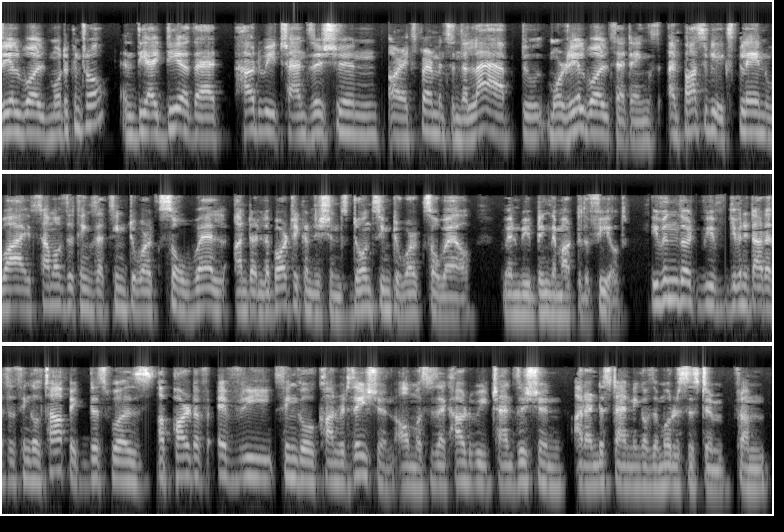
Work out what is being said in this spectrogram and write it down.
real world motor control and the idea that how do we transition our experiments in the lab to more real world settings and possibly explain why some of the things that seem to work so well under laboratory conditions don't seem to work so well when we bring them out to the field even though we've given it out as a single topic, this was a part of every single conversation almost. It's like, how do we transition our understanding of the motor system from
